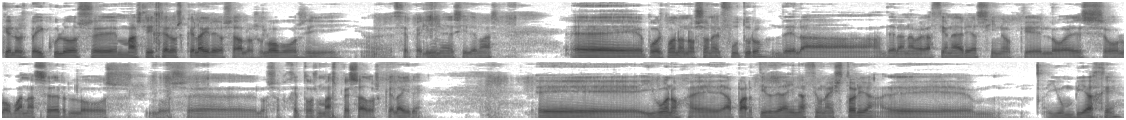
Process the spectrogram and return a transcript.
que, los vehículos eh, más ligeros que el aire, o sea, los globos y eh, cepelines y demás, eh, pues bueno, no son el futuro de la, de la, navegación aérea, sino que lo es o lo van a ser los, los, los objetos más pesados que el aire. y bueno, a partir de ahí nace una historia y un viaje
